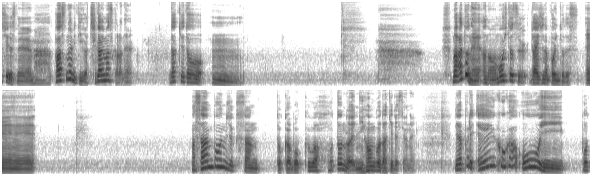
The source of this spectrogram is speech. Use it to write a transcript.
しいですね。まあパーソナリティが違いますからね。だけどうん。まああとねあのもう一つ大事なポイントです。えーまあ、三本塾さんとか僕はほとんど日本語だけですよね。でやっぱり英語が多いポッ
